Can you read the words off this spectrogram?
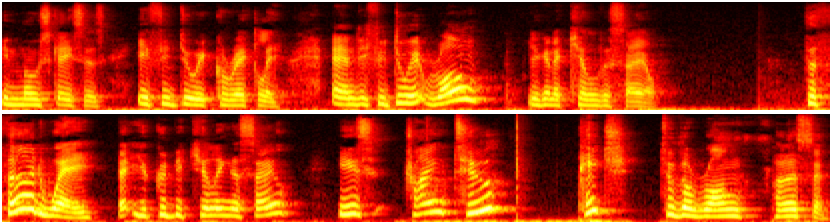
in most cases if you do it correctly. And if you do it wrong, you're going to kill the sale. The third way that you could be killing a sale is trying to pitch to the wrong person.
